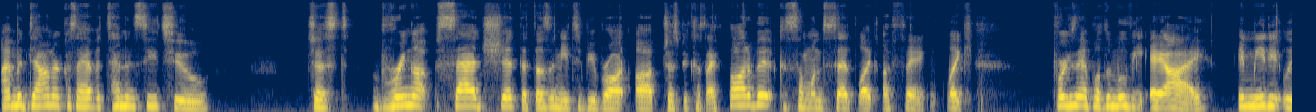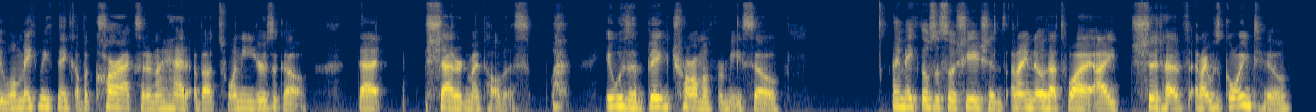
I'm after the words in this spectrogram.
I'm a downer because i have a tendency to just bring up sad shit that doesn't need to be brought up just because i thought of it because someone said like a thing. Like for example the movie ai immediately will make me think of a car accident i had about 20 years ago that shattered my pelvis. It was a big trauma for me so I make those associations and I know that's why I should have and I was going to.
